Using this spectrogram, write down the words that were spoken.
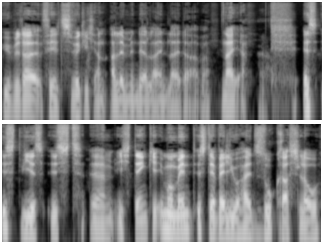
übel. Da fehlt es wirklich an allem in der Line leider, aber naja. Ja. Es ist, wie es ist. Ähm, ich denke, im Moment ist der Value halt so krass low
